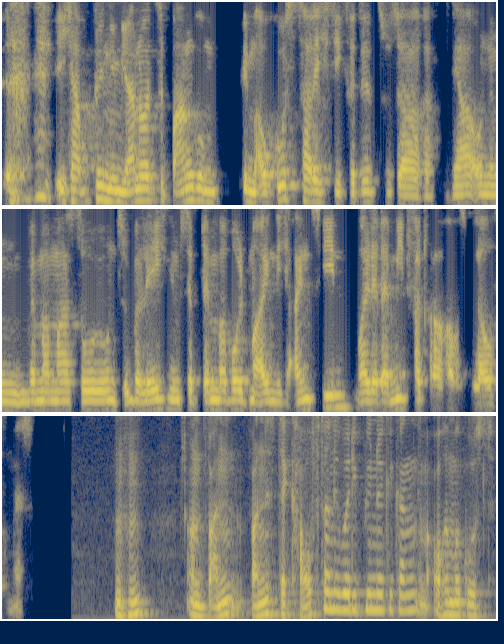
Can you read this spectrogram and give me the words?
ich hab, bin im Januar zur Bank und im August hatte ich die Kreditzusage. Ja, und im, wenn wir mal so uns überlegen, im September wollten wir eigentlich einziehen, weil ja der Mietvertrag ausgelaufen ist. Mhm. Und wann, wann ist der Kauf dann über die Bühne gegangen? Auch im August?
